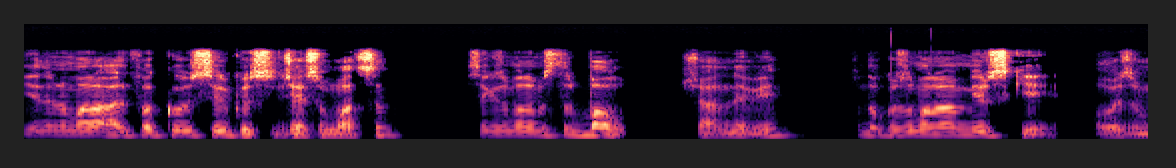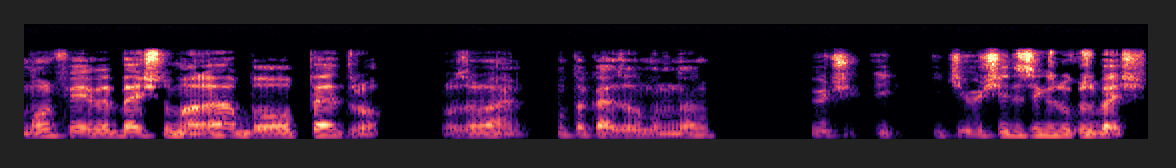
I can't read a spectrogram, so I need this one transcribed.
7 numara Alpha Q Circus Jason Watson 8 numara Mr. Bow Sean Levy 9 numara Mirski Ozen Murphy ve 5 numara Bo Pedro Rosa Ryan. Mutlaka yazalım bunları. 3, 2, 3, 7, 8, 9, 5.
